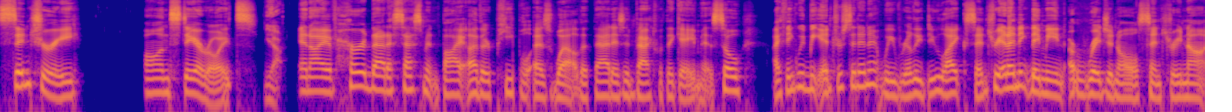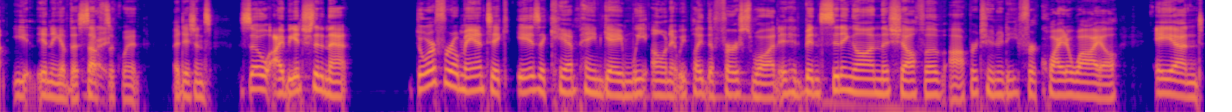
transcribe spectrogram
Century on steroids. Yeah. And I have heard that assessment by other people as well that that is in fact what the game is. So I think we'd be interested in it. We really do like Century, and I think they mean original Century, not any of the subsequent right. editions. So I'd be interested in that. Dorfromantik is a campaign game. We own it. We played the first one. It had been sitting on the shelf of opportunity for quite a while, and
